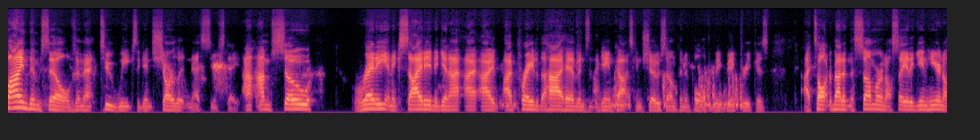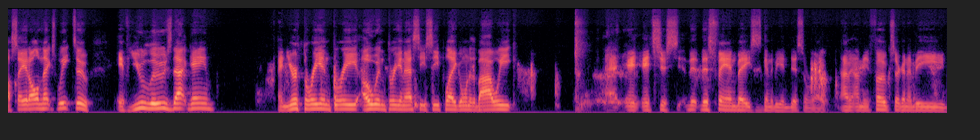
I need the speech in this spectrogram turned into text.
find themselves in that two weeks against Charlotte and SC State? I, am so ready and excited. Again, I, I I pray to the high heavens that the Gamecocks can show something and pull off a big victory because I talked about it in the summer and I'll say it again here and I'll say it all next week too. If you lose that game, and you're three and three, zero oh and three in SEC play going to the bye week, eh, it, it's just this fan base is going to be in disarray. I mean, I mean folks are going to be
